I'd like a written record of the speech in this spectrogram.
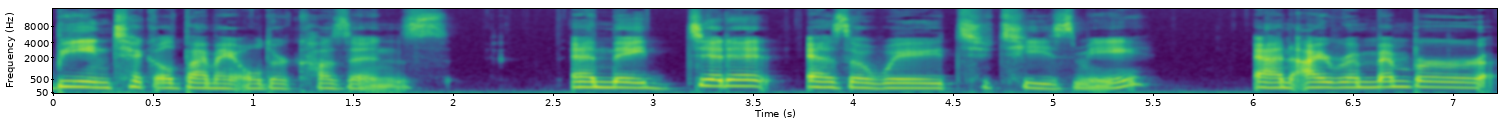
being tickled by my older cousins, and they did it as a way to tease me. And I remember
